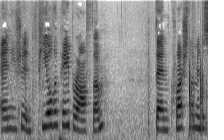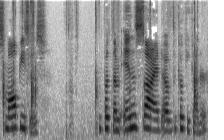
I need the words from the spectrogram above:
and you should peel the paper off them, then crush them into small pieces, and put them inside of the cookie cutter.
